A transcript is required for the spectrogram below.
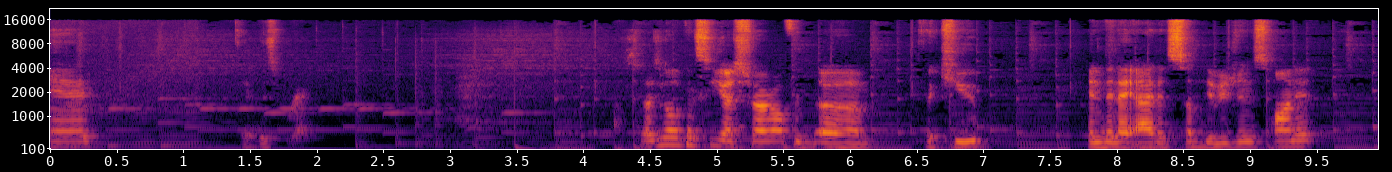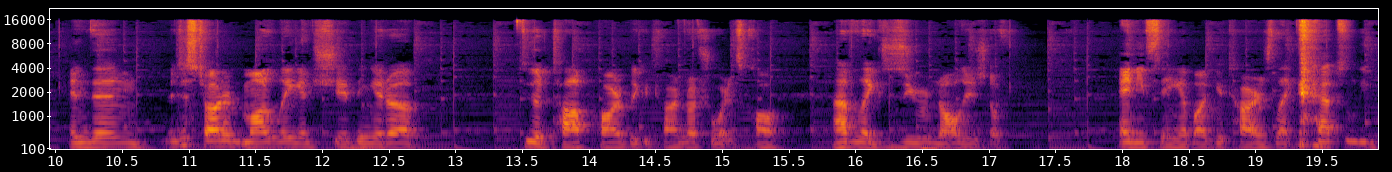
and get this bread. So as you all can see, I start off with um, a cube, and then I added subdivisions on it, and then I just started modeling and shaping it up to the top part of the guitar. I'm not sure what it's called. I have like zero knowledge of anything about guitars, like I absolutely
